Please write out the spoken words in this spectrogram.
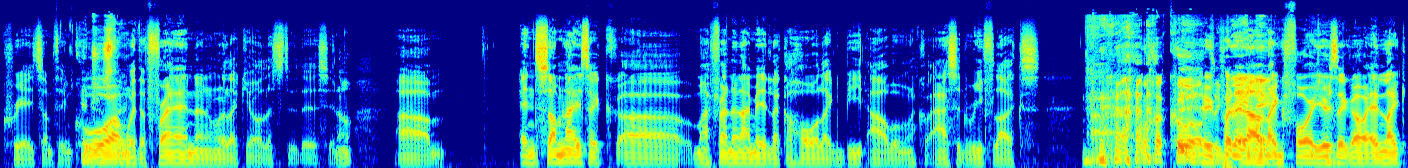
create something cool. I'm with a friend, and we're like, yo, let's do this. You know. Um, and some nights, like, uh, my friend and I made like a whole like beat album called Acid Reflux. Uh, Well, cool. we put it out name. like four years ago, and like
